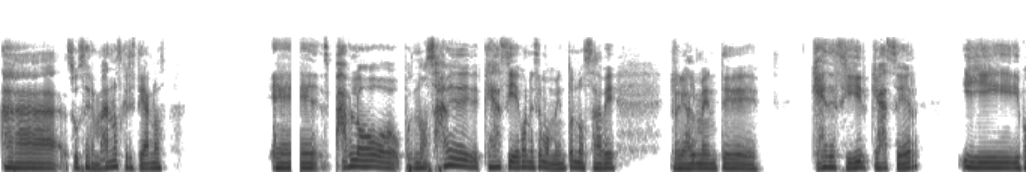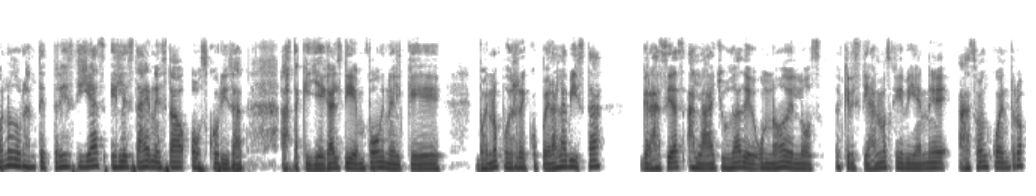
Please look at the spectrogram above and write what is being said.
a sus hermanos cristianos. Eh, Pablo pues no sabe qué ciego en ese momento, no sabe realmente qué decir, qué hacer. Y, bueno, durante tres días él está en esta oscuridad hasta que llega el tiempo en el que, bueno, pues recupera la vista gracias a la ayuda de uno de los cristianos que viene a su encuentro.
